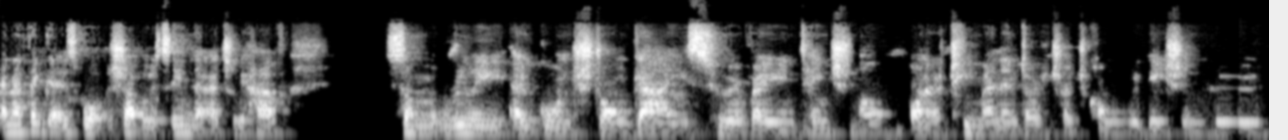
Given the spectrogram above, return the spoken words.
And I think that is what Shaba was saying that actually we have some really outgoing, strong guys who are very intentional on our team and in our church congregation who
